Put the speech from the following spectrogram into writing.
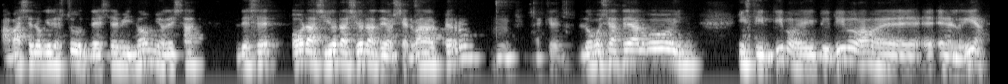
a base de lo que dices tú, de ese binomio, de esa de horas y horas y horas de observar al perro, mm, es que luego se hace algo instintivo, intuitivo, vamos, eh, eh, en el guía.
